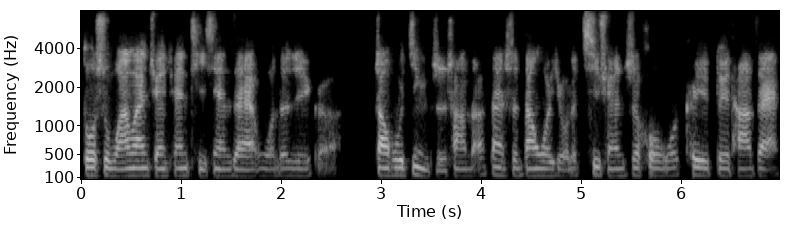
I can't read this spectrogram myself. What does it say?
都是完完全全体现在我的这个。账户净值上的，但是当我有了期权之后，我可以对它在，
